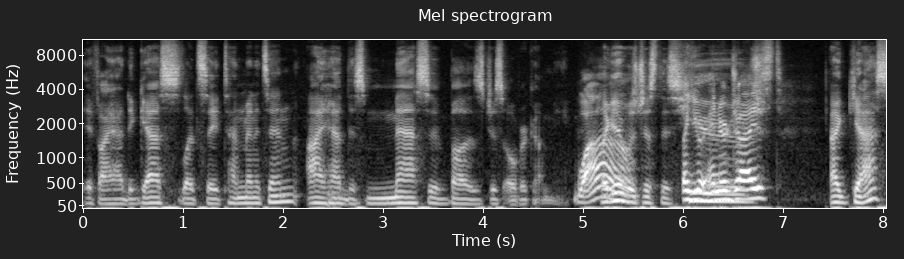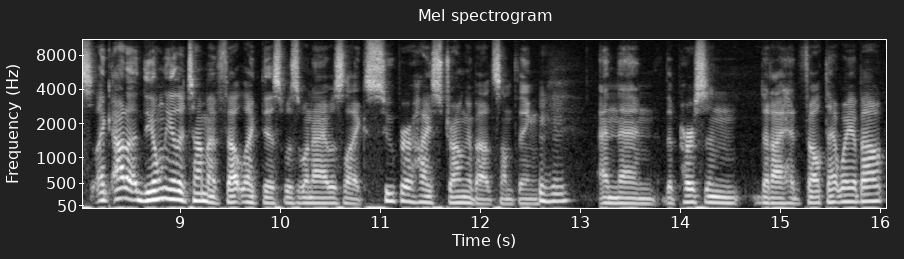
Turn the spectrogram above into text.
if I had to guess, let's say 10 minutes in, I had this massive buzz just overcome me. Wow. Like it was just this Like you're energized. I guess. Like I the only other time I felt like this was when I was like super high strung about something, Mm-hmm. and then the person that I had felt that way about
